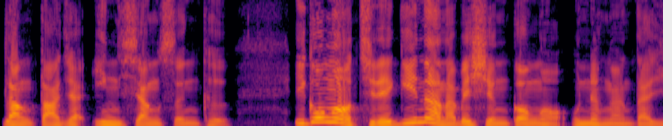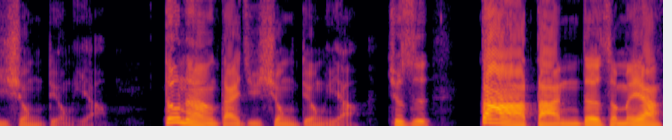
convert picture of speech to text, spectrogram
让大家印象深刻。一共哦，几个囡仔那边成功哦，有两样代志上重要，都两样代志上重要，就是大胆的怎么样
